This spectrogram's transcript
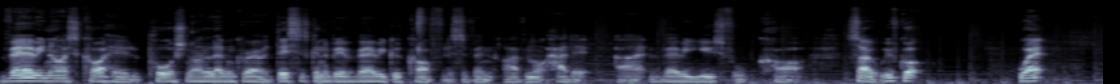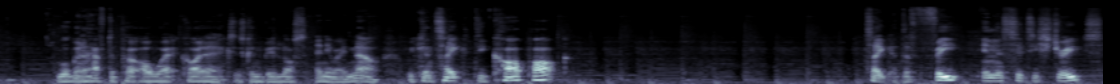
very nice car here the Porsche 911 Carrera. This is going to be a very good car for this event. I've not had it. Uh, very useful car. So we've got wet. We're going to have to put our wet car there because it's going to be a loss anyway. Now we can take the car park. Take a defeat in the city streets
